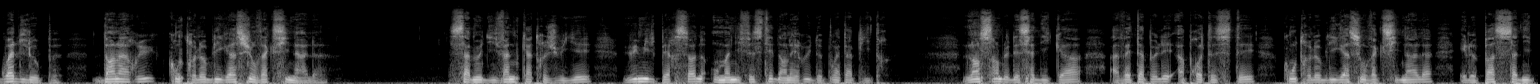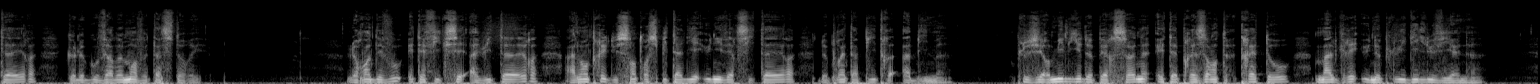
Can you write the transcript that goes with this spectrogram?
Guadeloupe, dans la rue contre l'obligation vaccinale. Samedi 24 juillet, huit mille personnes ont manifesté dans les rues de Pointe-à-Pitre. L'ensemble des syndicats avaient appelé à protester contre l'obligation vaccinale et le pass sanitaire que le gouvernement veut instaurer. Le rendez-vous était fixé à huit heures à l'entrée du centre hospitalier universitaire de Pointe-à-Pitre Abîme. Plusieurs milliers de personnes étaient présentes très tôt malgré une pluie diluvienne.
